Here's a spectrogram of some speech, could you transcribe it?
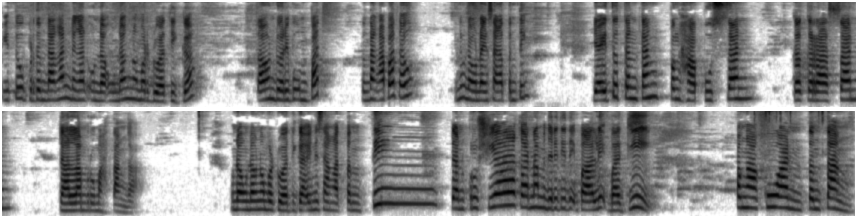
Itu bertentangan dengan Undang-Undang nomor 23 tahun 2004 tentang apa tahu? Ini undang-undang yang sangat penting yaitu tentang penghapusan kekerasan dalam rumah tangga. Undang-Undang nomor 23 ini sangat penting dan krusial karena menjadi titik balik bagi pengakuan tentang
